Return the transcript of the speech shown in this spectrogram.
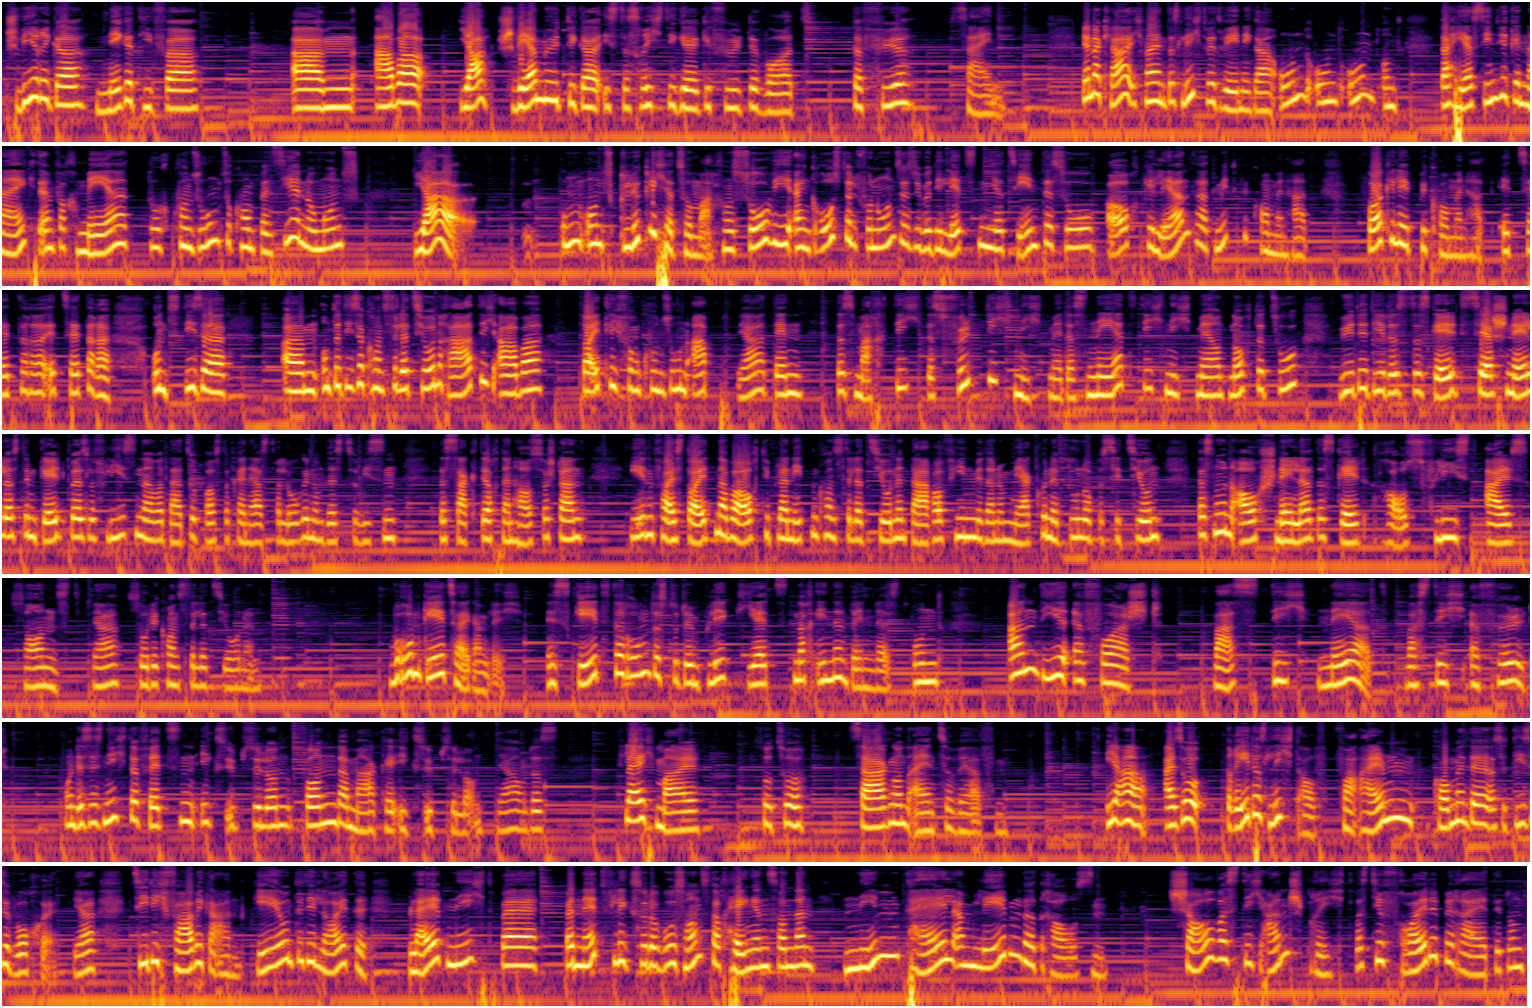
schwieriger, negativer, ähm, aber ja, schwermütiger ist das richtige gefühlte Wort dafür sein. Ja, na klar, ich meine, das Licht wird weniger und, und, und. Und daher sind wir geneigt, einfach mehr durch Konsum zu kompensieren, um uns, ja, um uns glücklicher zu machen, so wie ein Großteil von uns es über die letzten Jahrzehnte so auch gelernt hat, mitbekommen hat, vorgelebt bekommen hat, etc., etc. Und dieser, ähm, unter dieser Konstellation rate ich aber deutlich vom Konsum ab, ja, denn das macht dich, das füllt dich nicht mehr, das nährt dich nicht mehr und noch dazu würde dir das, das Geld sehr schnell aus dem Geldbörsel fließen, aber dazu brauchst du keine Astrologin, um das zu wissen. Das sagt dir auch dein Hausverstand. Jedenfalls deuten aber auch die Planetenkonstellationen darauf hin mit einer Merkur-Neptun-Opposition, dass nun auch schneller das Geld rausfließt als sonst. Ja, so die Konstellationen. Worum geht's eigentlich? Es geht darum, dass du den Blick jetzt nach innen wendest und an dir erforscht, was dich nährt, was dich erfüllt. Und es ist nicht der Fetzen XY von der Marke XY. Ja, um das gleich mal so zu sagen und einzuwerfen. Ja, also dreh das Licht auf. Vor allem kommende, also diese Woche. Ja, zieh dich farbiger an. Geh unter die Leute bleib nicht bei, bei Netflix oder wo sonst auch hängen, sondern nimm teil am Leben da draußen. Schau, was dich anspricht, was dir Freude bereitet und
